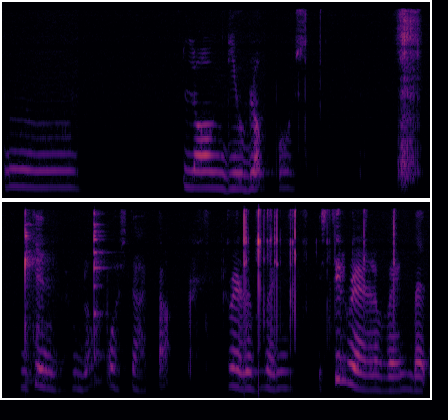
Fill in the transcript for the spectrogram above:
hmm, long due blog post. Mungkin blog post dah tak relevant still relevant but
